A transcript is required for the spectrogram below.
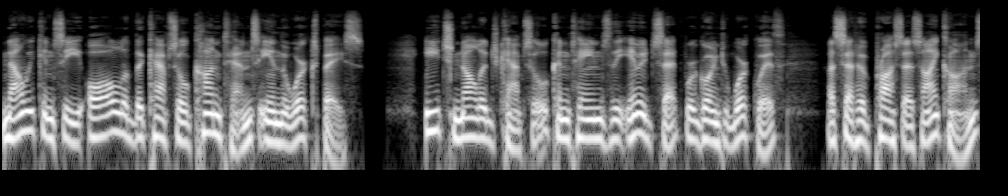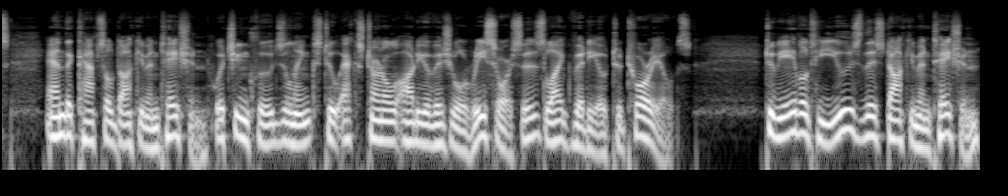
Now we can see all of the capsule contents in the workspace. Each knowledge capsule contains the image set we're going to work with, a set of process icons, and the capsule documentation, which includes links to external audiovisual resources like video tutorials. To be able to use this documentation,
